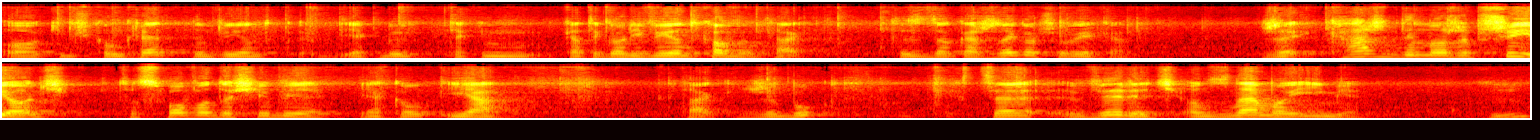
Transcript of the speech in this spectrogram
o kimś konkretnym, wyjątk- jakby takim kategorii wyjątkowym, tak? To jest do każdego człowieka. Że każdy może przyjąć to słowo do siebie jako ja. Tak? Że Bóg chce wyryć. On zna moje imię. Hmm?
